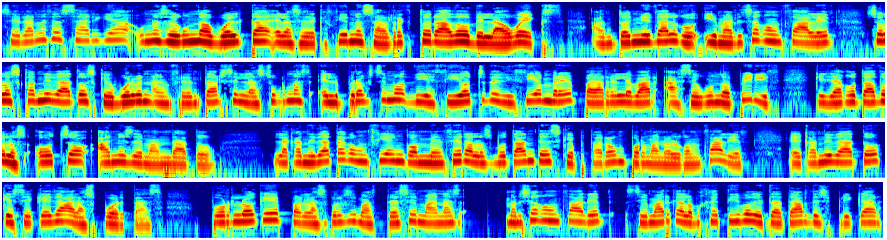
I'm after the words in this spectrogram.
Será necesaria una segunda vuelta en las elecciones al rectorado de la UEX. Antonio Hidalgo y Marisa González son los candidatos que vuelven a enfrentarse en las urnas el próximo 18 de diciembre para relevar a Segundo Píriz, que ya ha agotado los ocho años de mandato. La candidata confía en convencer a los votantes que optaron por Manuel González, el candidato que se queda a las puertas, por lo que para las próximas tres semanas Marisa González se marca el objetivo de tratar de explicar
